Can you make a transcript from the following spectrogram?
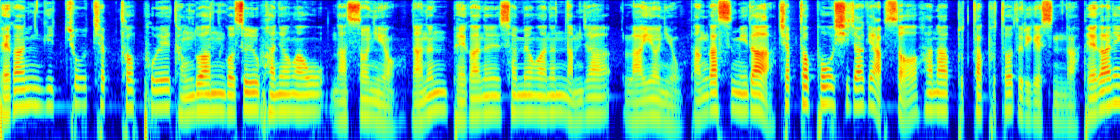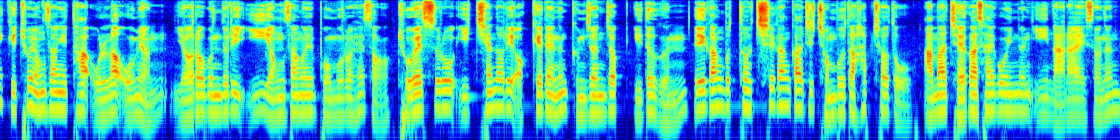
배관기초 챕터 4에 당도한 것을 환영하오 낯선이요. 나는 배관을 설명하는 남자 라이언이요. 반갑습니다. 챕터 4 시작에 앞서 하나 부탁부터 드리겠습니다. 배관의 기초 영상이 다 올라오면 여러분들이 이 영상을 봄으로 해서 조회수로 이 채널이 얻게 되는 금전적 이득은 1강부터 7강까지 전부 다 합쳐도 아마 제가 살고 있는 이 나라에서는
